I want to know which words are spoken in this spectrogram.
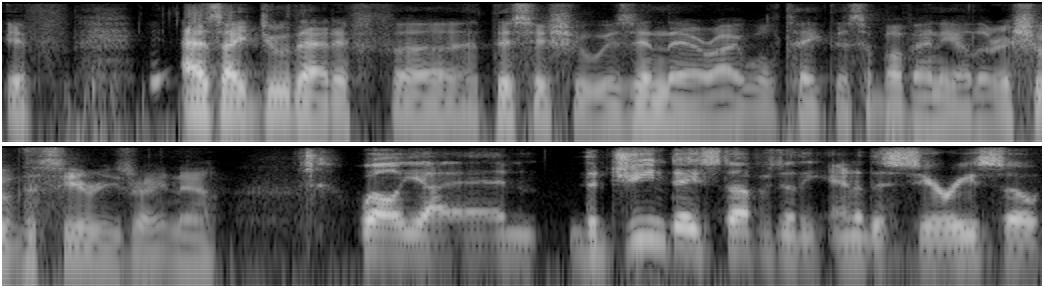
if as I do that, if uh, this issue is in there, I will take this above any other issue of the series right now. Well, yeah, and the Gene Day stuff is at the end of the series, so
